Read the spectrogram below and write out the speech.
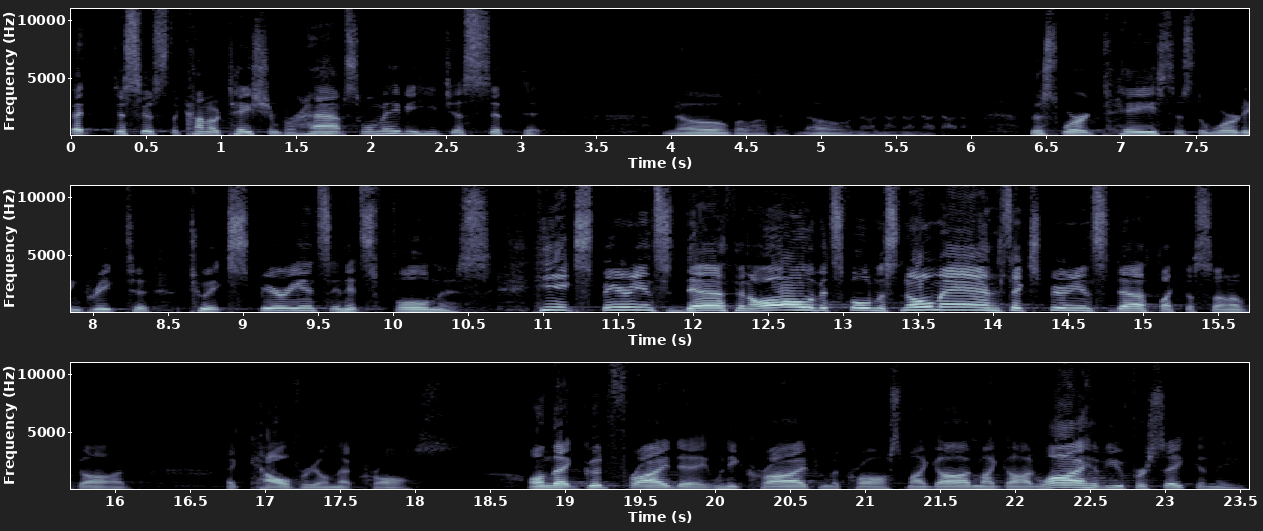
that just gives the connotation, perhaps, well, maybe He just sipped it. No, beloved, no, no, no, no. No, no. No. This word taste is the word in Greek to, to experience in its fullness. He experienced death in all of its fullness. No man has experienced death like the Son of God at Calvary on that cross. On that Good Friday, when he cried from the cross, My God, my God, why have you forsaken me?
